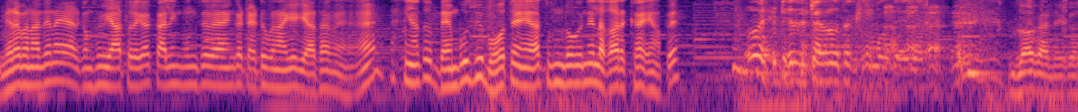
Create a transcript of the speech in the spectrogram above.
मेरा बना देना। यार कम से कम याद तो रहेगा कालिंगपुंग से वैंग का टैटू बना के गया था मैं हैं? यहाँ तो बैम्बूज भी बहुत हैं यार तुम लोगों ने लगा रखा है यहाँ पे। ब्लॉग आने को।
